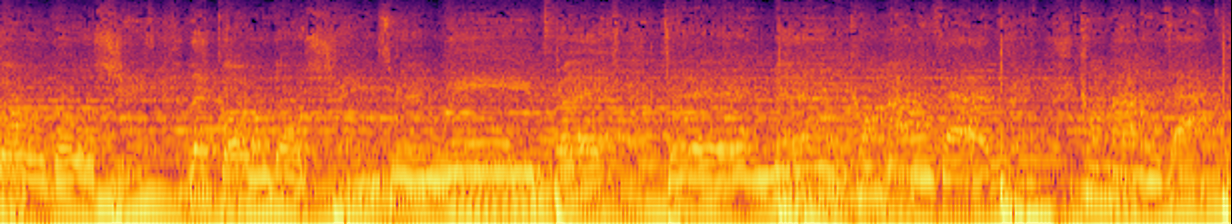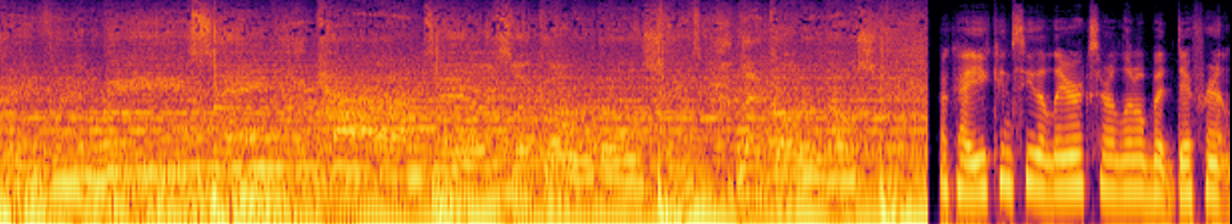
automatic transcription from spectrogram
Go of those chains, let go of those chains when we praise. Dead men come out of that grave, come out of that grave when we sing. Captives, let go of those chains, let go of those chains. Okay, you can see the lyrics are a little bit different,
